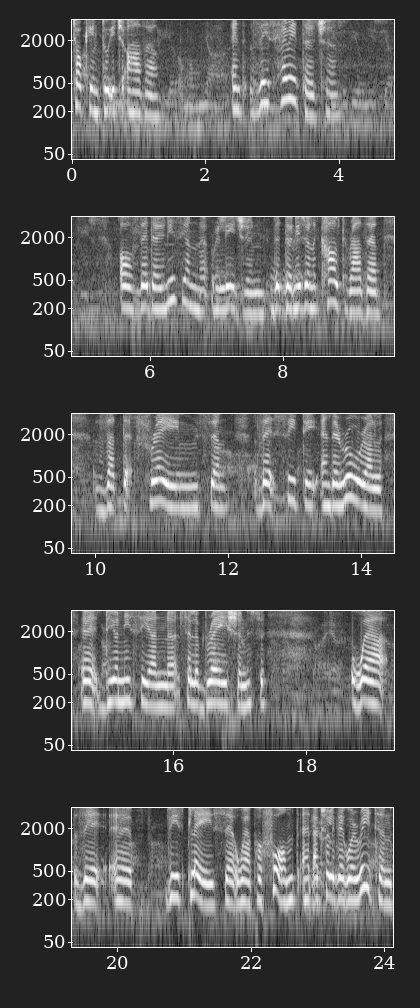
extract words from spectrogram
talking to each other. And this heritage of the Dionysian religion, the Dionysian cult rather, that frames um, the city and the rural uh, Dionysian celebrations where the uh, these plays uh, were performed and actually they were written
